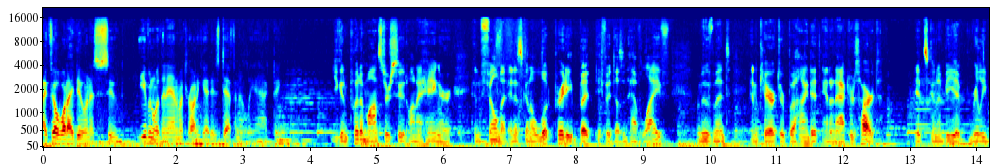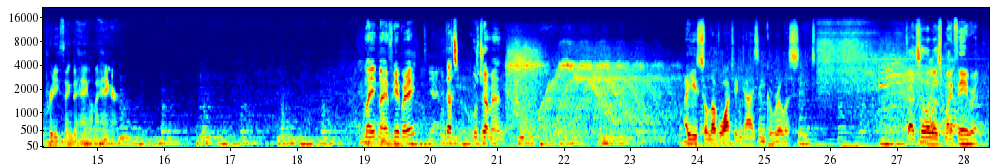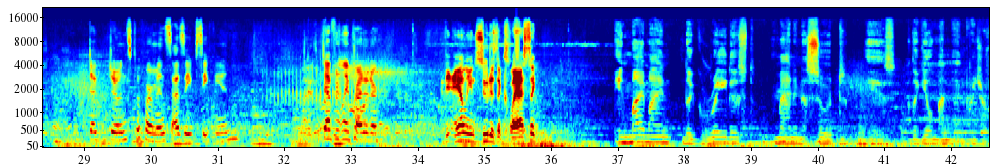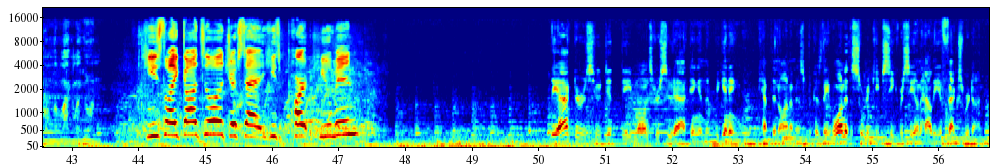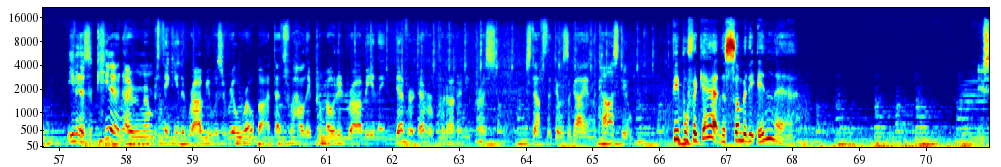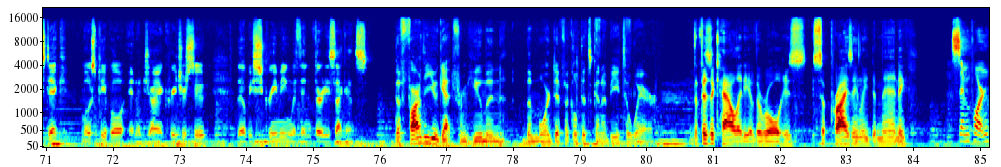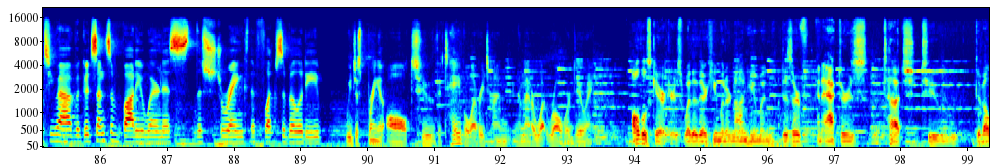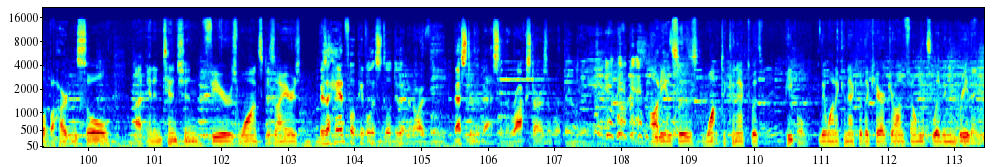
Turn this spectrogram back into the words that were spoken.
I feel what I do in a suit, even with an animatronic head, is definitely acting. You can put a monster suit on a hanger and film it, and it's going to look pretty, but if it doesn't have life, movement, and character behind it, and an actor's heart, it's going to be a really pretty thing to hang on a hanger. My, my favorite? Yeah. That's Ultraman. I used to love watching guys in gorilla suits. Godzilla was my favorite. Doug Jones' performance as Abe Sapien. Definitely Predator. The alien suit is a classic. In my mind, the greatest man in a suit is the Gillman in Creature from the Black Lagoon. He's like Godzilla, just that he's part human. The actors who did the monster suit acting in the beginning were kept anonymous because they wanted to sort of keep secrecy on how the effects were done. Even as a kid, I remember thinking that Robby was a real robot. That's how they promoted Robby, and they never ever put out any press stuff that there was a guy in the costume. People forget there's somebody in there. You stick most people in a giant creature suit, they'll be screaming within 30 seconds. The farther you get from human, the more difficult it's going to be to wear. The physicality of the role is surprisingly demanding. It's important to have a good sense of body awareness, the strength, the flexibility. We just bring it all to the table every time, no matter what role we're doing. All those characters, whether they're human or non-human, deserve an actor's touch to develop a heart and soul, uh, an intention, fears, wants, desires. There's a handful of people that still do it and are the best of the best and the rock stars of what they do. Audiences want to connect with people. They want to connect with a character on film that's living and breathing.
